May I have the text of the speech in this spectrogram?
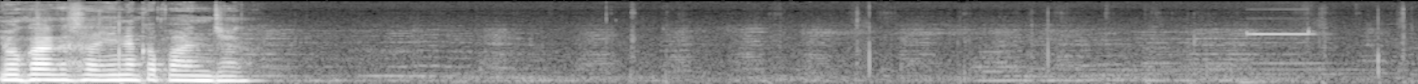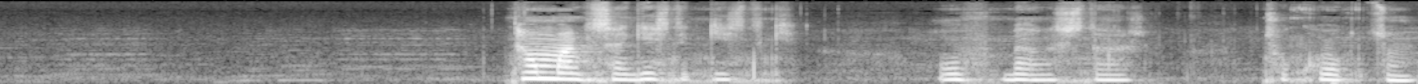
Yok arkadaşlar yine kapanacak. Tamam arkadaşlar geçtik geçtik. Of be arkadaşlar. Çok korktum.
